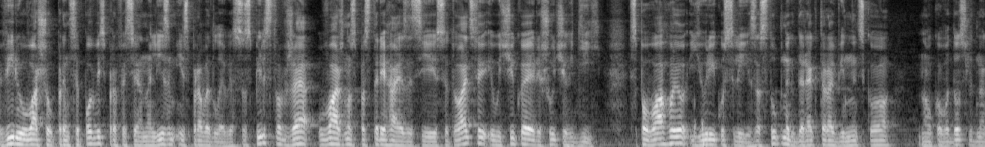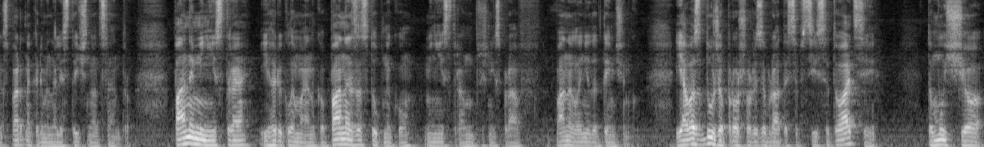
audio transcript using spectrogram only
Вірю у вашу принциповість, професіоналізм і справедливість. Суспільство вже уважно спостерігає за цією ситуацією і очікує рішучих дій. З повагою Юрій Куслій, заступник директора Вінницького науково-дослідно-експертно-криміналістичного центру. Пане міністре Ігорю Клименко, пане заступнику міністра внутрішніх справ, пане Леоніда Тимченко, я вас дуже прошу розібратися в цій ситуації, тому що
